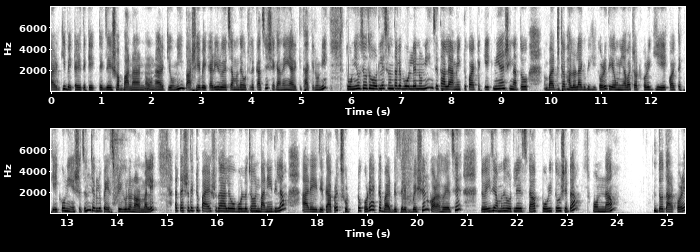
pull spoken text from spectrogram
আর কি বেকারিতে কেক টেক যেই সব বানান আর কি, উনি পাশে বেকারি রয়েছে আমাদের হোটেলের কাছে, সেখানেই আর কি থাকেন উনি। তো উনিও যেহেতু হোটেলে ছিলেন, তাহলে বললেন উনি যে, তাহলে আমি একটু কয়েকটা কেক নিয়ে আসি না তো বার্থডেটা ভালো লাগবে কি করে? দিয়ে উনি আবার চট করে গিয়ে কয়েকটা কেকও নিয়ে এসেছেন, যেগুলো পেস্ট্রিগুলো নর্মালি আর তার সাথে একটু পায়েস তাহলে ও বলল, যখন বানিয়ে দিলাম। আর এই যে, তারপরে ছোট্ট করে একটা বার্থডে সেলিব্রেশন করা হয়েছে। তো এই যে, আমাদের হোটেলের স্টাফ পরিত সেটা ওর নাম। তো তারপরে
